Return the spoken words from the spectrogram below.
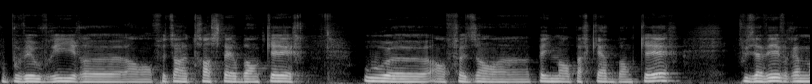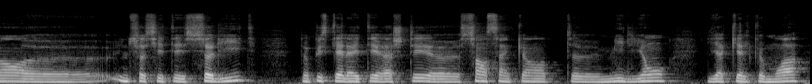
Vous pouvez ouvrir en faisant un transfert bancaire ou en faisant un paiement par carte bancaire. Vous avez vraiment une société solide puisqu'elle a été rachetée 150 millions il y a quelques mois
